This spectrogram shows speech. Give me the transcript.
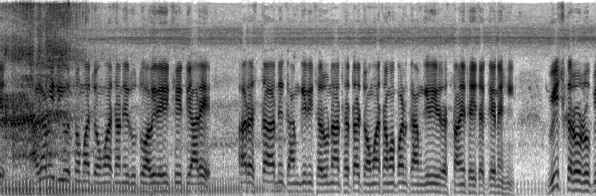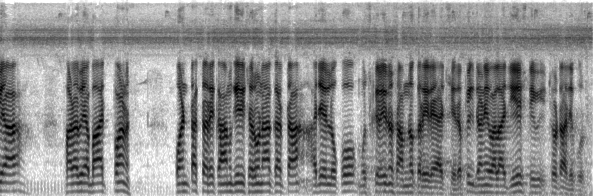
આગામી દિવસોમાં ચોમાસાની ઋતુ આવી રહી છે ત્યારે આ રસ્તાની કામગીરી શરૂ ના થતાં ચોમાસામાં પણ કામગીરી રસ્તાની થઈ શકે નહીં. વીસ કરોડ રૂપિયા ફાળવ્યા બાદ પણ કોન્ટ્રાક્ટરે કામગીરી શરૂ ના કરતા આજે લોકો મુશ્કેલીનો સામનો કરી રહ્યા છે. રફીક ધણીવાલા, જીએસટીવી, છોટાઉદેપુર.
